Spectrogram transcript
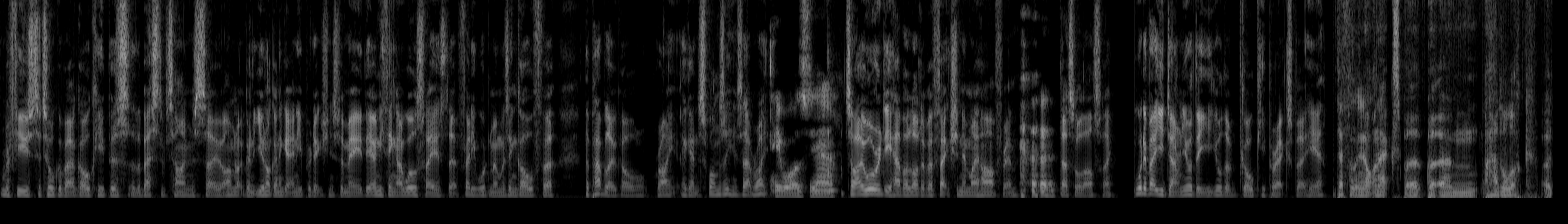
refuse to talk about goalkeepers at the best of times, so I'm not going. You're not going to get any predictions for me. The only thing I will say is that Freddie Woodman was in goal for the Pablo goal, right against Swansea. Is that right? He was, yeah. So I already have a lot of affection in my heart for him. That's all I'll say. What about you, Darren? You're the you're the goalkeeper expert here. Definitely not an expert, but um, I had a look, a,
